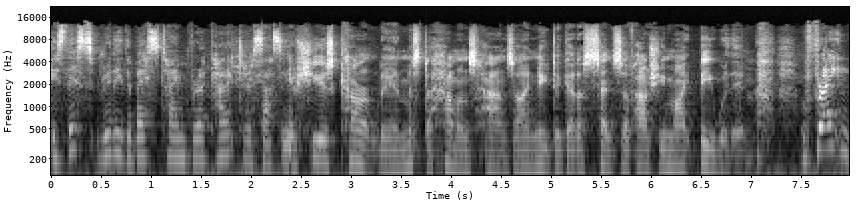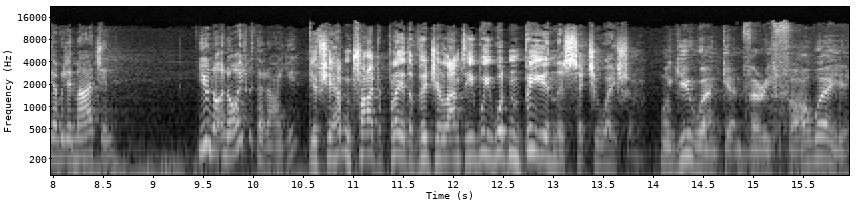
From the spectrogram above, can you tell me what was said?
Is this really the best time for a character assassination? If she is currently in Mr. Hammond's hands, I need to get a sense of how she might be with him. Frightened, I would imagine. You're not annoyed with her, are you? If she hadn't tried to play the vigilante, we wouldn't be in this situation. Well, you weren't getting very far, were you?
